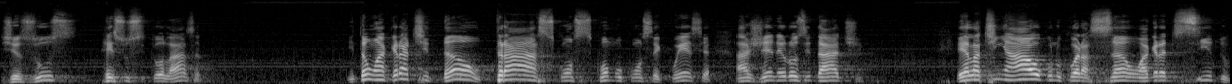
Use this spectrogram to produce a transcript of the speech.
Jesus ressuscitou Lázaro. Então a gratidão traz como consequência a generosidade. Ela tinha algo no coração agradecido,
